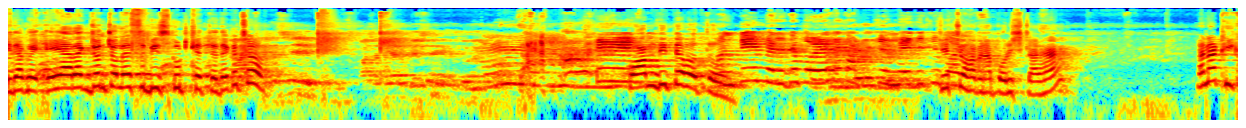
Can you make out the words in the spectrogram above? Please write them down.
এই দেখো এই আর একজন চলে এসেছে বিস্কুট খেতে দেখেছ? দিতে হতো। কিচ্ছু হবে না পরিষ্কার হ্যাঁ? না না ঠিক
